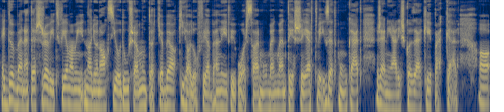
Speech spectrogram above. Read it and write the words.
egy döbbenetes rövid film, ami nagyon akciódúsan mutatja be a kihaló félben lévő orszarmú megmentéséért végzett munkát, zseniális közelképekkel. A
